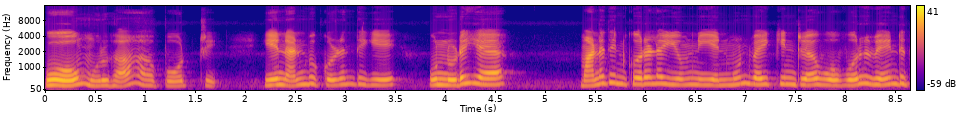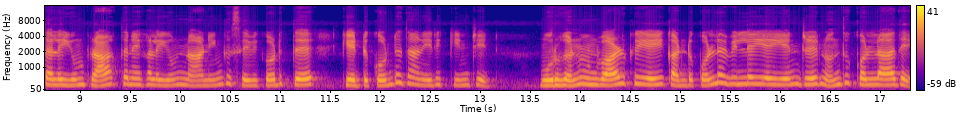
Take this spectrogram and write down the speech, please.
ஓ முருகா போற்றி. என் அன்பு குழந்தையே உன்னுடைய மனதின் குரலையும் நீ என் முன் வைக்கின்ற ஒவ்வொரு வேண்டுதலையும் பிரார்த்தனைகளையும் நான் இங்கு செவி கொடுத்து கேட்டுக்கொண்டு தான் இருக்கின்றேன். முருகன் உன் வாழ்க்கையை கண்டு கொள்ளவில்லையே என்று நொந்து கொள்ளாதே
